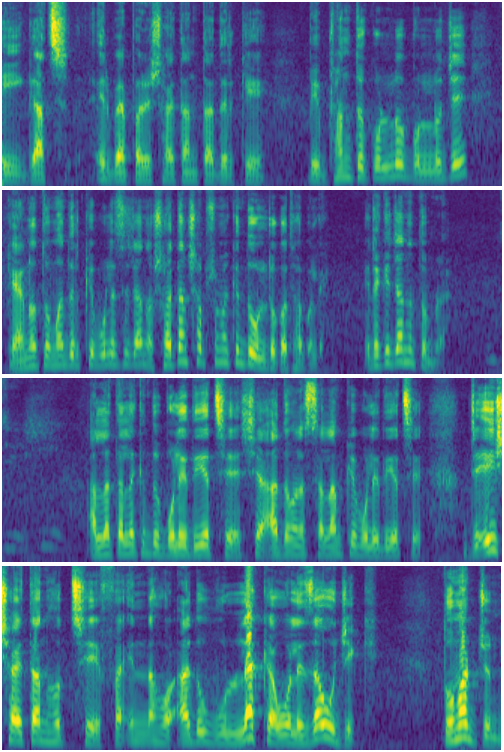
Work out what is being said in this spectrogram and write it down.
এই গাছ এর ব্যাপারে শয়তান তাদেরকে বিভ্রান্ত করল বলল যে কেন তোমাদেরকে বলেছে জানো? শয়তান সবসময় কিন্তু উল্টো কথা বলে। এটা কি জানো তোমরা? আল্লাহ তালা কিন্তু বলে দিয়েছে সে আদম আলাহ সাল্লামকে বলে দিয়েছে যে এই শয়তান হচ্ছে ফাইন্নাহু আদুউল্লাকা ওয়ালে জাউজিক তোমার জন্য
